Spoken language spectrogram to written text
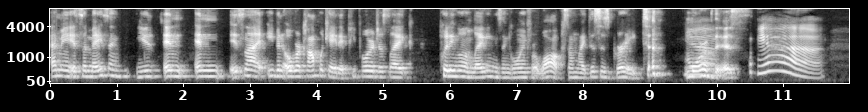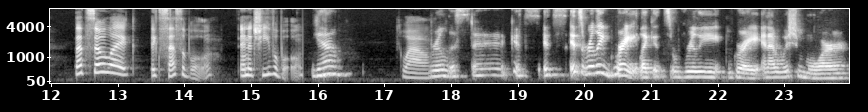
I mean, it's amazing. You and and it's not even overcomplicated. People are just like putting on leggings and going for walks. I'm like, this is great. More yeah. of this. Yeah. That's so like accessible and achievable. Yeah. Wow. Realistic. It's it's it's really great. Like it's really great. And I wish more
